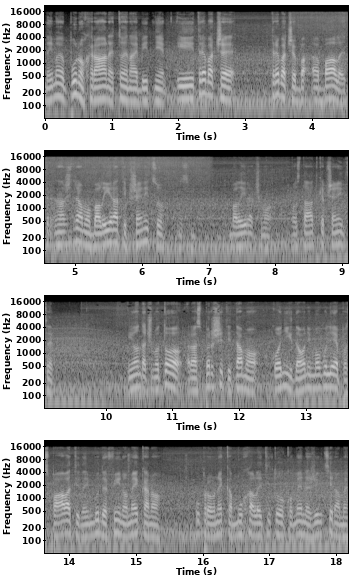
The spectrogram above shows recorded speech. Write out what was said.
Da imaju puno hrane, to je najbitnije. I treba će treba će bale, znači trebamo balirati pšenicu, mislim, balirat ćemo ostatke pšenice i onda ćemo to raspršiti tamo kod njih da oni mogu lijepo spavati, da im bude fino mekano. Upravo neka muha leti tu oko mene, živcira me.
